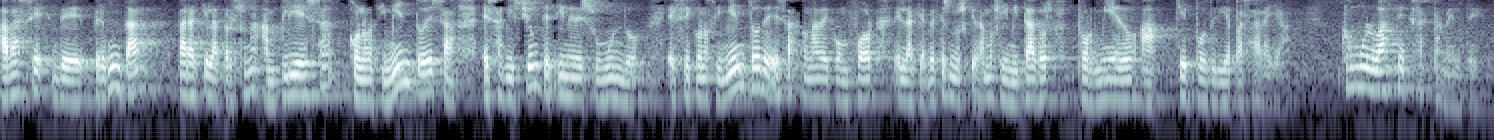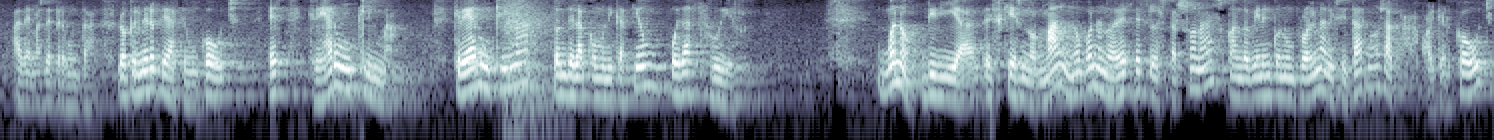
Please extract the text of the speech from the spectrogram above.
a base de preguntar para que la persona amplíe ese conocimiento, esa, esa visión que tiene de su mundo, ese conocimiento de esa zona de confort en la que a veces nos quedamos limitados por miedo a qué podría pasar allá. ¿Cómo lo hace exactamente? Además de preguntar. Lo primero que hace un coach es crear un clima, crear un clima donde la comunicación pueda fluir, bueno, diría, es que es normal, ¿no? Bueno, a veces las personas cuando vienen con un problema a visitarnos, a cualquier coach,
